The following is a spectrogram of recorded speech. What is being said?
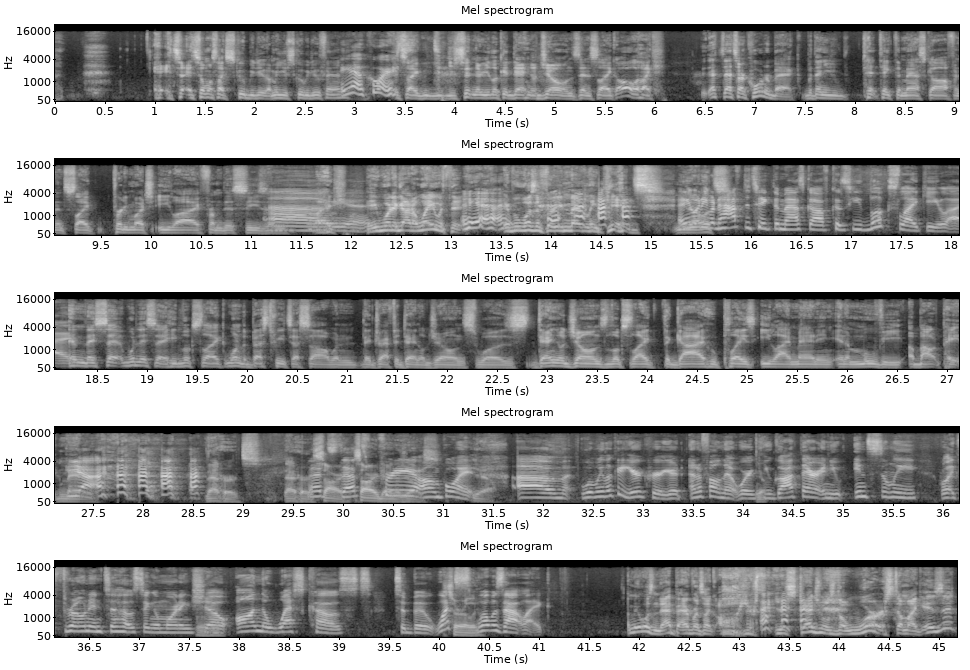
it's it's almost like Scooby Doo. I mean, you a Scooby Doo fan? Yeah, of course. It's like you- you're sitting there, you look at Daniel Jones, and it's like, oh, like that's that's our quarterback. But then you t- take the mask off, and it's like pretty much Eli from this season. Oh, like Oh, yeah. he would have got away with it Yeah. if it wasn't for you meddling kids. and he know, wouldn't even have to take the mask off because he looks like Eli. And they said, what did they say? He looks like one of the best tweets I saw when they drafted Daniel Jones was Daniel Jones looks like the guy who plays Eli Manning in a movie about Peyton Manning. yeah. That hurts. That hurts. That's, sorry. that's sorry, pretty Daniel Jones. on point. Yeah. Um, when we look at your career, you're at NFL Network. Yeah. You got there and you instantly were like thrown into hosting a morning Mm-hmm. show on the West Coast to boot. What's what was that like? I mean, it wasn't that bad. Everyone's like, "Oh, your your schedule's the worst." I'm like, "Is it?"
